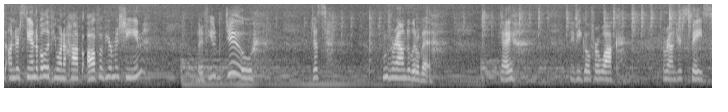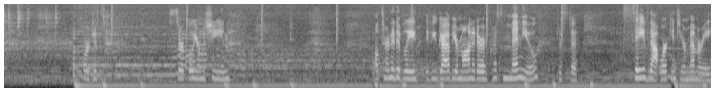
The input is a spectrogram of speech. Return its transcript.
It's understandable if you want to hop off of your machine, but if you do, just move around a little bit. Okay? Maybe go for a walk around your space or just circle your machine. Alternatively, if you grab your monitor, press menu just to save that work into your memory.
